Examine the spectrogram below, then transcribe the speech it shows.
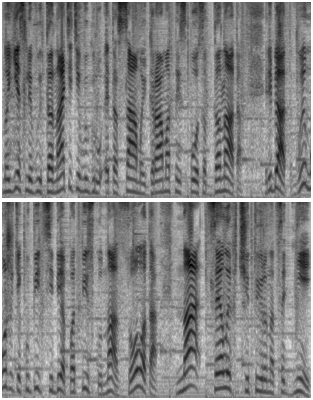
Но если вы донатите в игру, это самый грамотный способ доната. Ребят, вы можете купить себе подписку на золото на целых 14 дней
